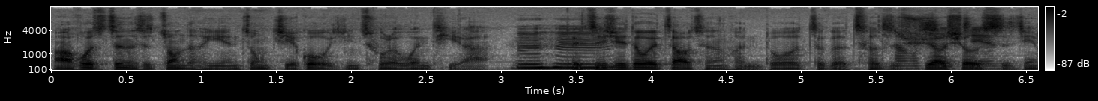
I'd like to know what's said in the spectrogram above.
啊，或者真的是撞得很严重，结构已经出了问题啦，嗯哼，对，这些都会造成很多这个车子需要修的时间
